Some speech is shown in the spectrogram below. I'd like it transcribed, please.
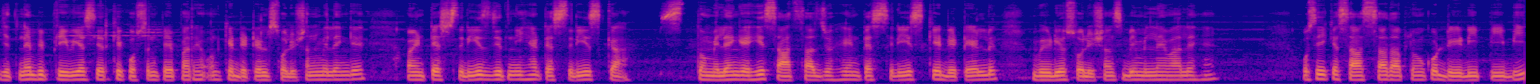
जितने भी प्रीवियस ईयर के क्वेश्चन पेपर हैं, उनके डिटेल्ड सॉल्यूशन मिलेंगे। और इन टेस्ट सीरीज़ जितनी है टेस्ट सीरीज़ का तो मिलेंगे ही साथ साथ जो है इन टेस्ट सीरीज़ के डिटेल्ड वीडियो सॉल्यूशंस भी मिलने वाले हैं। उसी के साथ साथ आप लोगों को डीडीपी भी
